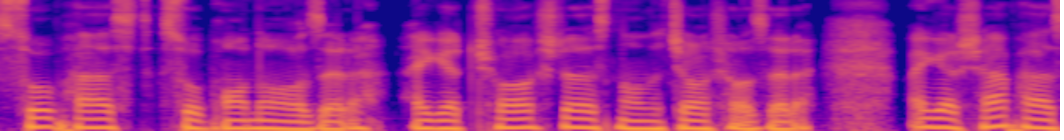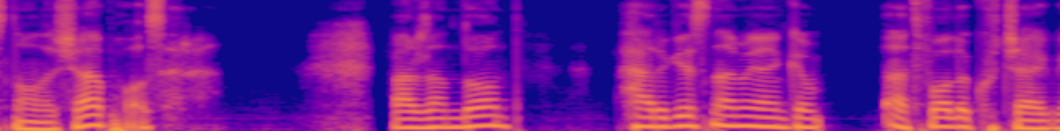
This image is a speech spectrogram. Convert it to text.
صبح هست صبحانه حاضره. اگر چاشت است نان چاش حاضره. اگر شب هست نان شب حاضره. فرزندان هرگز نمیگن که اطفال کوچک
